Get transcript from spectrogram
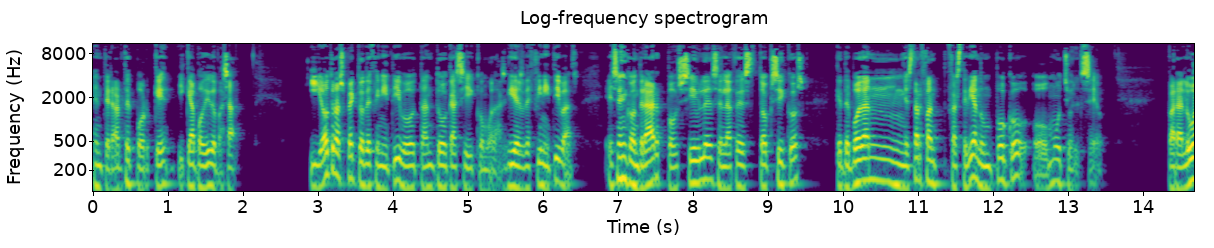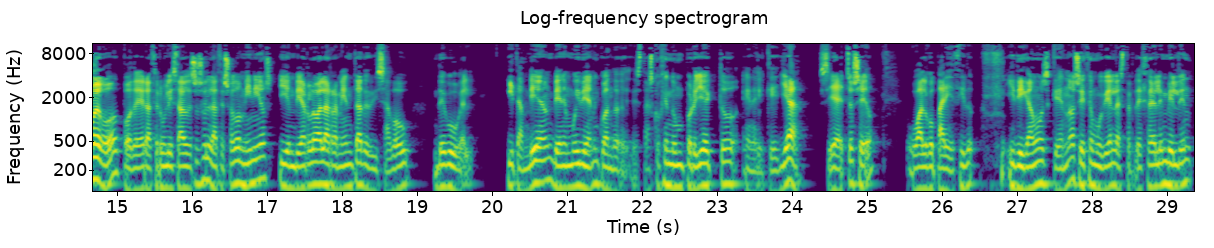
enterarte por qué y qué ha podido pasar. Y otro aspecto definitivo, tanto casi como las guías definitivas, es encontrar posibles enlaces tóxicos que te puedan estar fastidiando un poco o mucho el SEO. Para luego poder hacer un listado de esos enlaces o dominios y enviarlo a la herramienta de Disavow de Google. Y también viene muy bien cuando estás cogiendo un proyecto en el que ya se ha hecho SEO o algo parecido y digamos que no se hizo muy bien la estrategia del inbuilding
